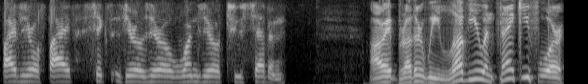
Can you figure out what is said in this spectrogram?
505 600 1027. All right, brother, we love you and thank you for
